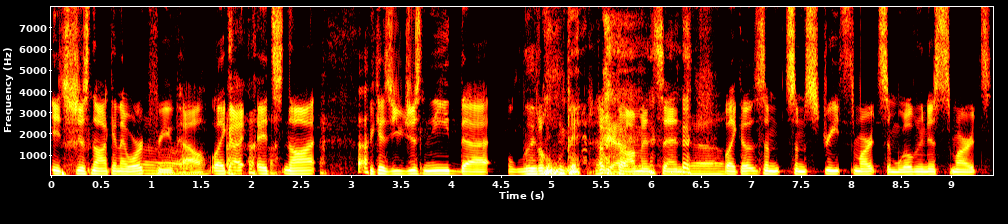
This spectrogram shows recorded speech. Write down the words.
it's just not going to work for you, Uh. pal. Like, I, it's not because you just need that little bit of common sense, Yeah. like uh, some some street smarts, some wilderness smarts,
